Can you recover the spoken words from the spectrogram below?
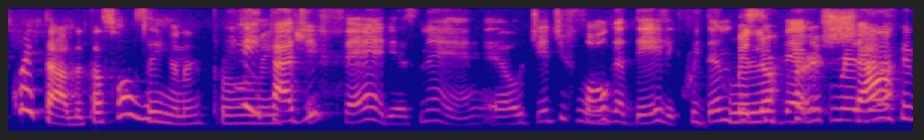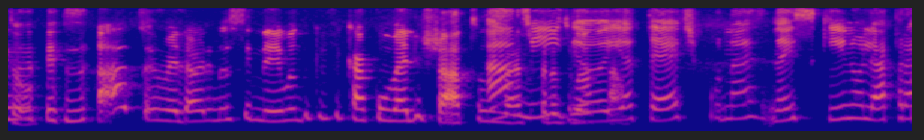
Coitado, tá sozinho, né? Provavelmente. Ele tá de férias, né? É o dia de hum. folga hum. dele, cuidando melhor, desse velho chato. no, exato, é melhor ir no cinema do que ficar com o velho chato nas vésperas do Natal. eu ia até, tipo, na, na esquina olhar pra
